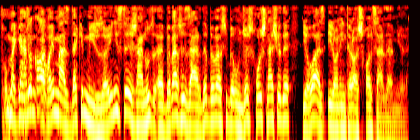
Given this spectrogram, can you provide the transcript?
خب مگه همین آقای مزدک میرزایی نیستش؟ هنوز ببخشید زرده ببخشید به اونجاش خوش نشده. یهو از ایران اینتر آشغال سر در میاره.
